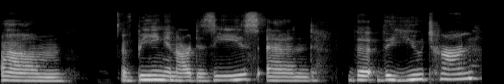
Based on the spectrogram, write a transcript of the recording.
um, of being in our disease and the the U-turn,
